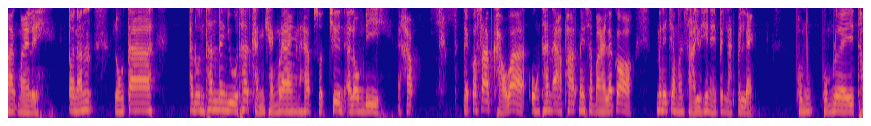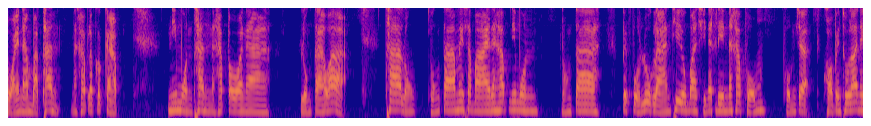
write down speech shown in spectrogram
มากมายเลย ตอนนั้นหลวงตาอรุณท่านยังอยู่ธาตุขันแข็งแรงนะครับ สดชื่นอารมณ์ดีนะครับ แต่ก็ทราบข่าวว่าองค์ท่านอาพาธไม่สบาย แล้วก็ไม่ได้จำพรรษาอยู่ที่ไหนเป็นหลักเป็นแหล่ง ผมผมเลยถวายนามบัตรท่านนะครับ แล้วก็กราบนิมนต์ท่านนะครับภาวนาหลวงตาว่าถ้าหลวงหลวงตาไม่สบายนะครับ นิมนต์หลวงตาไปโปรดลูกหลานที่โรงพยาบาลศรีนครินทร์นะครับ ผมผมจะขอเป็นธุระใน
